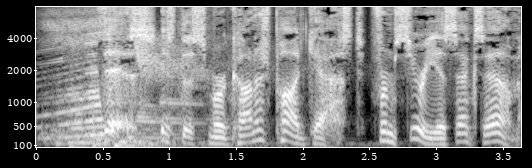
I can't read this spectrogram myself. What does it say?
This is the Smerconish Podcast from SiriusXM.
